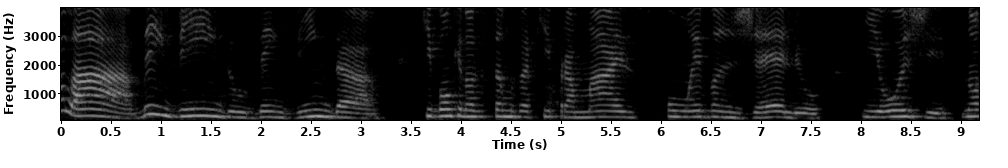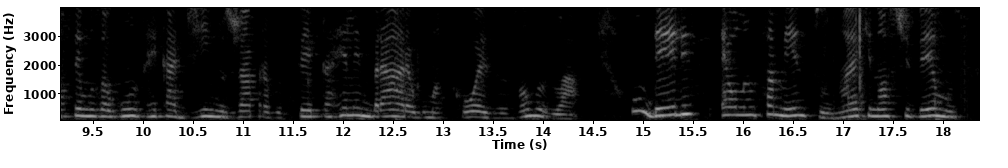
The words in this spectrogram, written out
Olá, bem-vindo, bem-vinda. Que bom que nós estamos aqui para mais um evangelho e hoje nós temos alguns recadinhos já para você para relembrar algumas coisas. Vamos lá. Um deles é o lançamento, não é que nós tivemos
